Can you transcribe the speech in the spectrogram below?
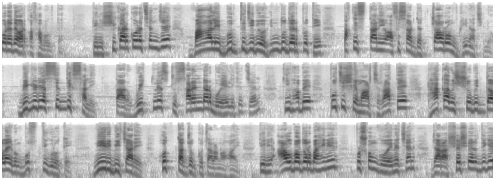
করে দেওয়ার কথা বলতেন। তিনি স্বীকার করেছেন যে বাঙালি বুদ্ধিজীবী ও হিন্দুদের প্রতি পাকিস্তানি অফিসারদের চরম ঘৃণা ছিল। ব্রিগেডিয়ার সিদ্দিক সালিক তার উইটনেস টু সারেন্ডার বইয়ে লিখেছেন, কীভাবে পঁচিশে মার্চ রাতে ঢাকা বিশ্ববিদ্যালয় এবং বস্তিগুলোতে নির্বিচারে হত্যাযজ্ঞ চালানো হয়। তিনি আলবদর বাহিনীর প্রসঙ্গ এনেছেন, যারা শেষের দিকে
